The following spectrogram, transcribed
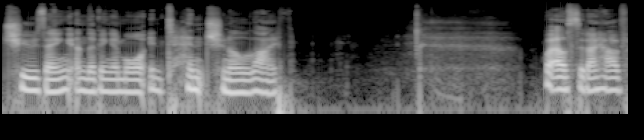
choosing and living a more intentional life. What else did I have?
